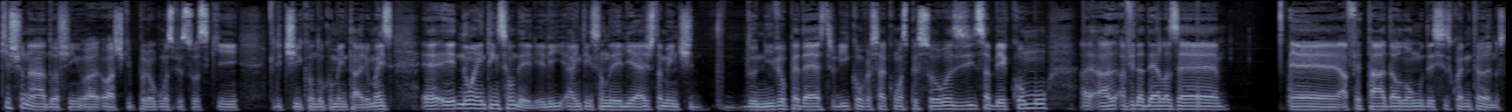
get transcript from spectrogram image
questionado, eu acho, eu acho que por algumas pessoas que criticam o documentário, mas é, não é a intenção dele. Ele, a intenção dele é justamente do nível pedestre ali, conversar com as pessoas e saber como a, a vida delas é é, afetada ao longo desses 40 anos.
